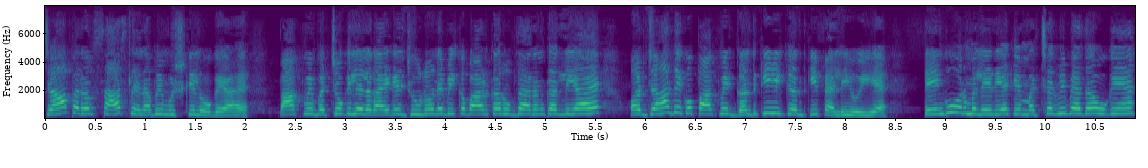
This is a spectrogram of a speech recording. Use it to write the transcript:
जहाँ पर अब सांस लेना भी मुश्किल हो गया है। पार्क में बच्चों के लिए लगाए गए झूलों ने भी कबाड़ का रूप धारण कर लिया है और जहाँ देखो पार्क में गंदगी ही गंदगी फैली हुई है। डेंगू और मलेरिया के मच्छर भी पैदा हो गए हैं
